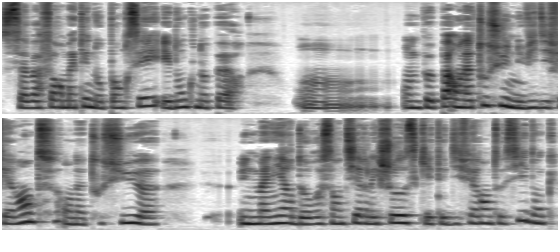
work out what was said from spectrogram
ça va formater nos pensées et donc nos peurs. On, ne peut pas, on a tous eu une vie différente, on a tous eu euh, une manière de ressentir les choses qui était différente aussi, donc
